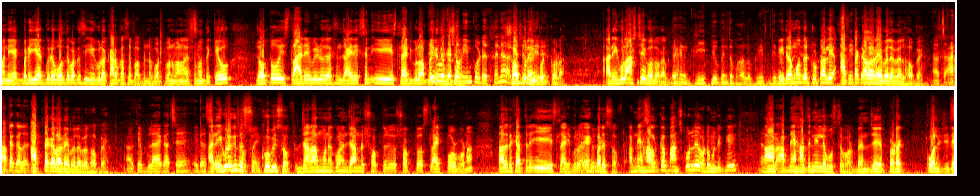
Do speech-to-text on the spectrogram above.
মানে একবার ইয়া করে বলতে পারতেছি এগুলো কারও কাছে পাবেন না বর্তমান আচ্ছা। বাংলাদেশের মধ্যে। কেউ যত স্লাইডের ভিডিও দেখছেন যাই দেখছেন এই স্লাইডগুলো আপনাকে এগুলো সব ইম্পোর্টেড তাই না? সবগুলো ইম্পোর্ট করা। আর এগুলো আসছে গতকালকে। দেখেন গ্রিপিও কিন্তু ভালো গ্রিপ দিবে এটার মধ্যে টোটালি আটটা কালার। অ্যাভেলেবেল হবে। আচ্ছা আটটা কালার আটটা কালার অ্যাভেলেবেল হবে। ওকে ব্ল্যাক আছে এটা আর এগুলো কিন্তু খুবই সফট যারা মনে করেন যে আমরা শক্ত শক্ত স্লাইড পরবো না তাদের ক্ষেত্রে এই স্লাইডগুলো একবারে সফট আপনি আচ্ছা। হালকা পাঞ্চ করলে অটোমেটিকলি আর আপনি হাতে নিলে বুঝতে পারবেন যে প্রোডাক্ট কোয়ালিটিটা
